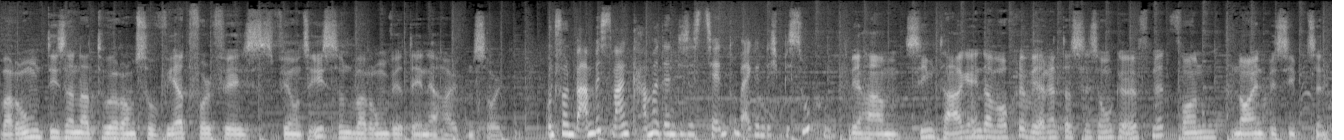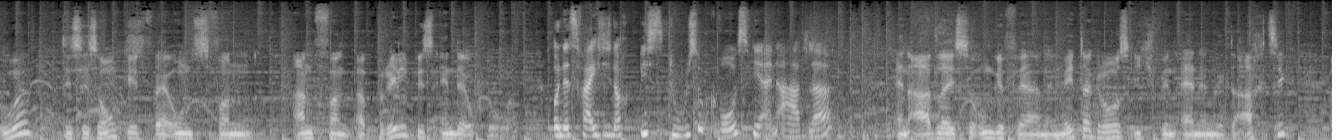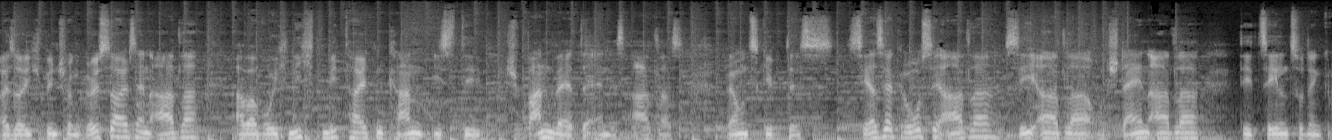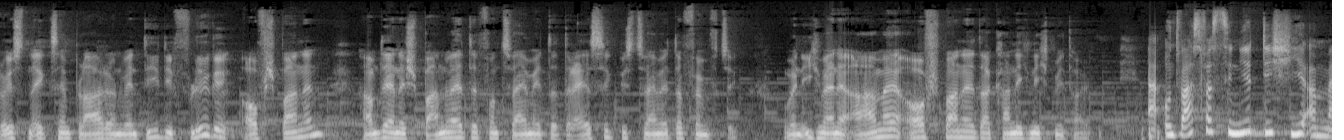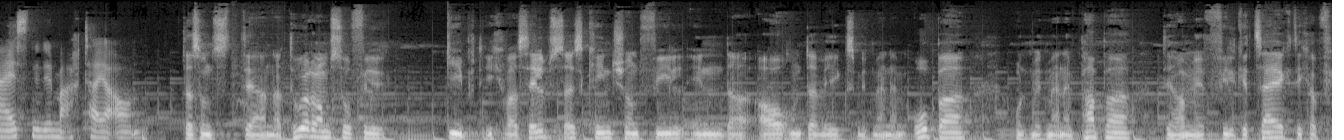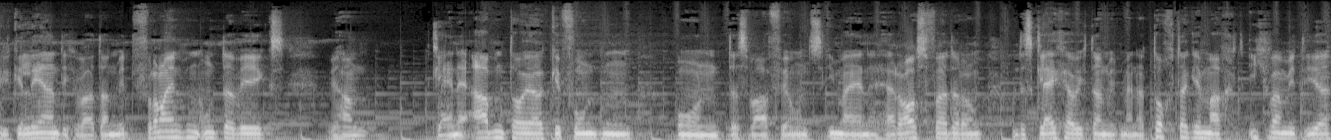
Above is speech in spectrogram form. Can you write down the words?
warum dieser Naturraum so wertvoll für uns ist und warum wir den erhalten sollten. Und von wann bis wann kann man denn dieses Zentrum eigentlich besuchen? Wir haben sieben Tage in der Woche während der Saison geöffnet, von 9 bis 17 Uhr. Die Saison geht bei uns von Anfang April bis Ende Oktober. Und jetzt frage ich dich noch, bist du so groß wie ein Adler? Ein Adler ist so ungefähr einen Meter groß, ich bin 1,80 Meter. Also ich bin schon größer als ein Adler, aber wo ich nicht mithalten kann, ist die Spannweite eines Adlers. Bei uns gibt es sehr, sehr große Adler, Seeadler und Steinadler. Die zählen zu den größten Exemplaren. Und wenn die die Flügel aufspannen, haben die eine Spannweite von 2,30 Meter bis 2,50 Meter. Und wenn ich meine Arme aufspanne, da kann ich nicht mithalten. Ah, und was fasziniert dich hier am meisten in den Machtayer Dass uns der Naturraum so viel gibt. Ich war selbst als Kind schon viel in der Au unterwegs mit meinem Opa und mit meinem Papa. Die haben mir viel gezeigt, ich habe viel gelernt, ich war dann mit Freunden unterwegs. Wir haben kleine Abenteuer gefunden und das war für uns immer eine Herausforderung. Und das gleiche habe ich dann mit meiner Tochter gemacht. Ich war mit ihr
